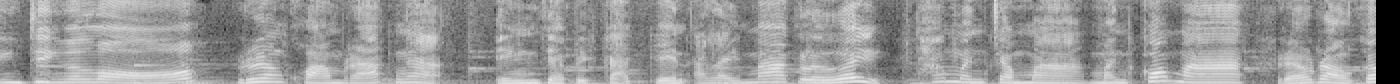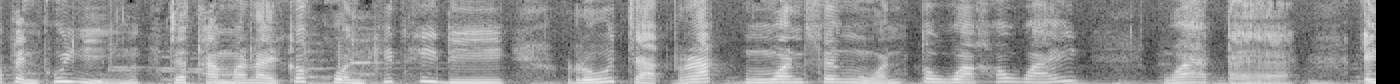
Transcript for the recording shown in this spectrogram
จริงๆอะหรอ เรื่องความรักน่ะ เองอย่าไปกัดเกณฑ์อะไรมากเลย ถ้ามันจะมามันก็มา แล้วเราก็เป็นผู้หญิง จะทำอะไรก็ควรคิดให้ดี รู้จักรักงวนสงวนตัวเข้าไว้ ว่าแต่ ไอ้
